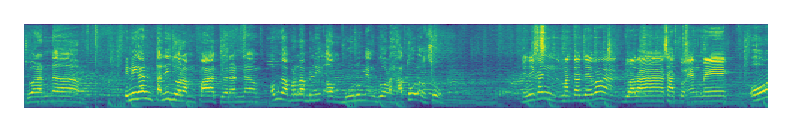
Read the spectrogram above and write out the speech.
Juara 6. Ini kan tadi juara 4, juara 6. Om nggak pernah beli om burung yang juara satu langsung. Ini kan Mata Dewa juara satu NMAX. Oh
